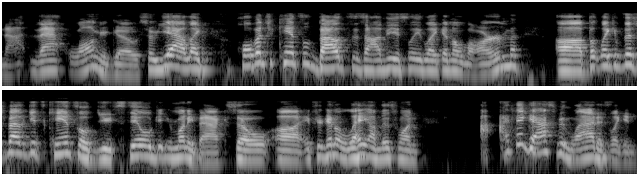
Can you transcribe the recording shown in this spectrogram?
not that long ago. So yeah, like whole bunch of canceled bouts is obviously like an alarm. Uh, but like if this bout gets canceled, you still get your money back. So uh, if you're gonna lay on this one, I, think Aspen Ladd is like an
